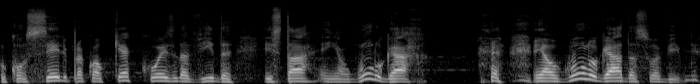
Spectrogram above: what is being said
O conselho para qualquer coisa da vida está em algum lugar em algum lugar da sua Bíblia.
